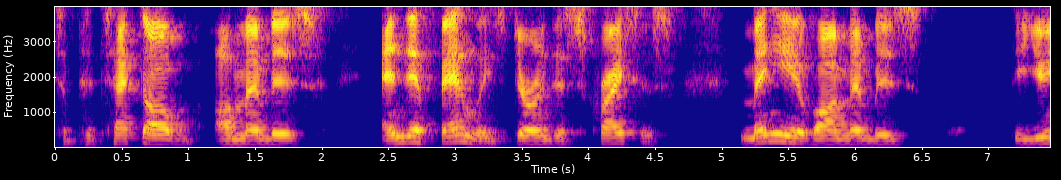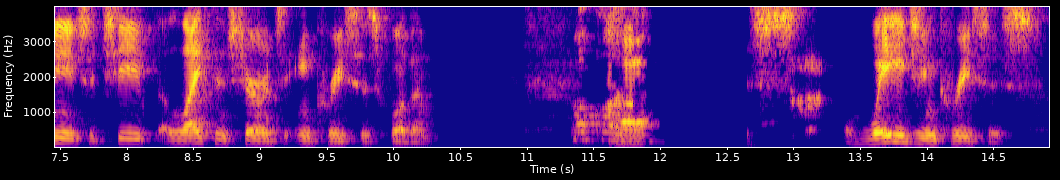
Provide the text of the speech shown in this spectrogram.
to protect our, our members and their families during this crisis. Many of our members, the unions achieved life insurance increases for them. Awesome. Uh, wage increases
